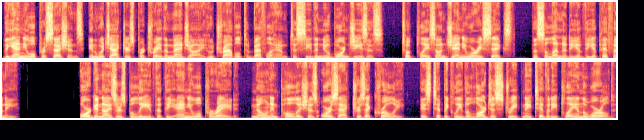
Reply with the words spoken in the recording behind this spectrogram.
The annual processions, in which actors portray the Magi who traveled to Bethlehem to see the newborn Jesus, took place on January 6, the solemnity of the Epiphany. Organizers believe that the annual parade, known in Polish as Orszak Trzech Króli, is typically the largest street nativity play in the world.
